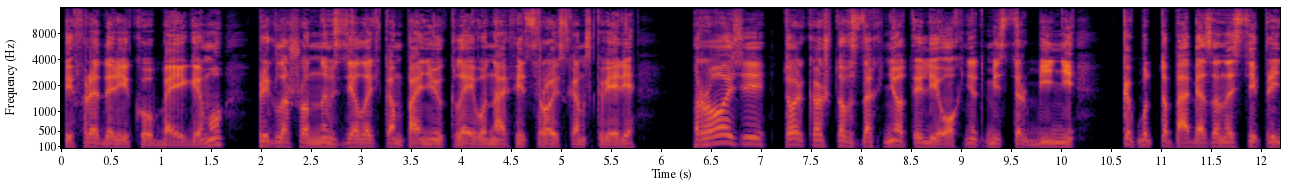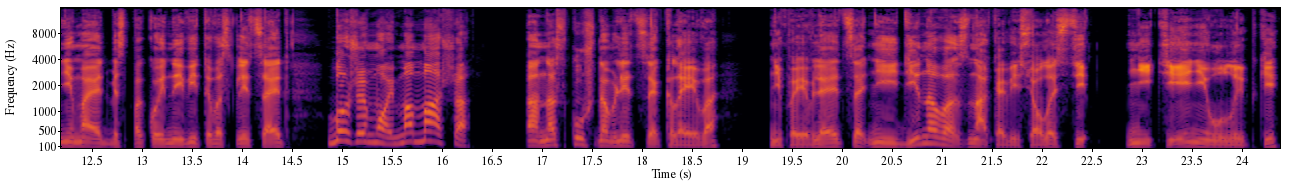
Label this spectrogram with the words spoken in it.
и Фредерику Бейгему — приглашенным сделать компанию Клейву на Фицройском сквере. Рози только что вздохнет или охнет мистер Бинни, как будто по обязанности принимает беспокойный вид и восклицает «Боже мой, мамаша!» А на скучном лице Клейва не появляется ни единого знака веселости, ни тени улыбки.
